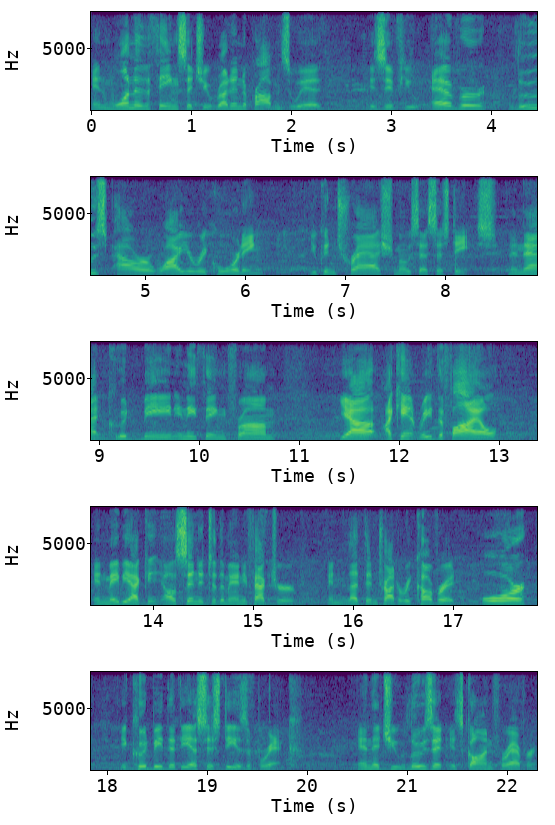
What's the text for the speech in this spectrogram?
And one of the things that you run into problems with is if you ever lose power while you're recording, you can trash most SSDs. And that could mean anything from, yeah, I can't read the file, and maybe I can, I'll send it to the manufacturer and let them try to recover it, or it could be that the SSD is a brick, and that you lose it, it's gone forever.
